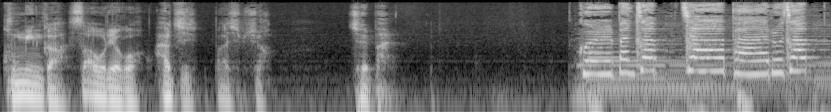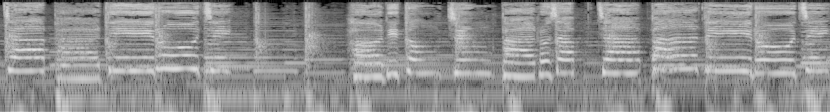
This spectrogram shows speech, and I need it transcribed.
국민과 싸우려고 하지 마십시오. 제발. 골반 잡자 바로 잡자 바디로직 허리 통증 바로 잡자 바디로직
